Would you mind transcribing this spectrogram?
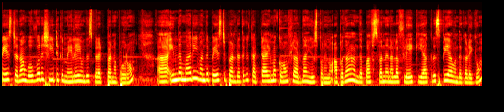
பேஸ்ட்டை தான் ஒவ்வொரு ஷீட்டுக்கு மேலேயே வந்து ஸ்ப்ரெட் பண்ண போகிறோம் இந்த மாதிரி வந்து பேஸ்ட் பண்ணுறதுக்கு கட்டாயமாக கார்ன்ஃப்ளவர் தான் யூஸ் பண்ணணும். அப்போ தான் அந்த பஃப்ஸ் வந்து நல்லா ஃப்ளேக்கியாக கிறிஸ்பியாக வந்து கிடைக்கும்.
